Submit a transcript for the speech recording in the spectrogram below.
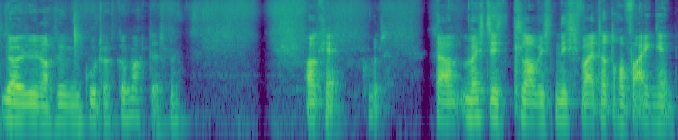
Ja, je nachdem, wie gut das gemacht ist. Ne? Okay, gut. Da möchte ich, glaube ich, nicht weiter drauf eingehen.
